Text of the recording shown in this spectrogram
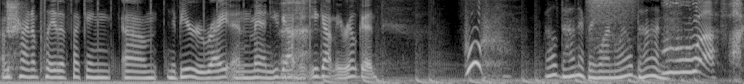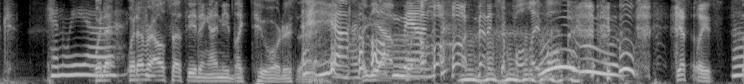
I'm trying to play the fucking um, Nibiru, right? And man, you got me. You got me real good. Whew. Well done, everyone. Well done. Fuck. Can we? uh What, whatever Elspeth's eating, I need like two orders of that. Yeah. yeah. Oh, man. Is that a Chipotle bowl? Yes, please. Oh, so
